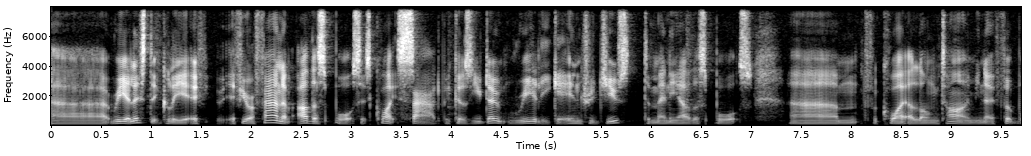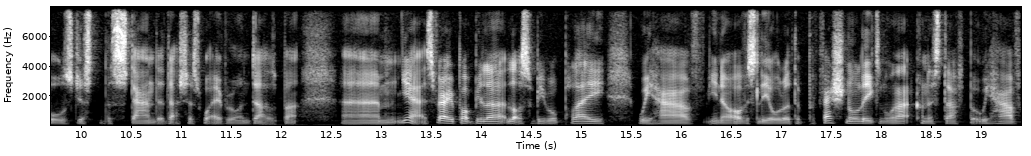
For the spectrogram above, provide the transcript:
uh, realistically, if if you're a fan of other sports, it's quite sad because you don't really get introduced to many other sports um, for quite a long time. You know, football's just the standard. That's just what everyone does. But um, yeah, it's very popular. Lots of people play. We have, you know, obviously all of the professional leagues and all that kind of stuff. But we have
